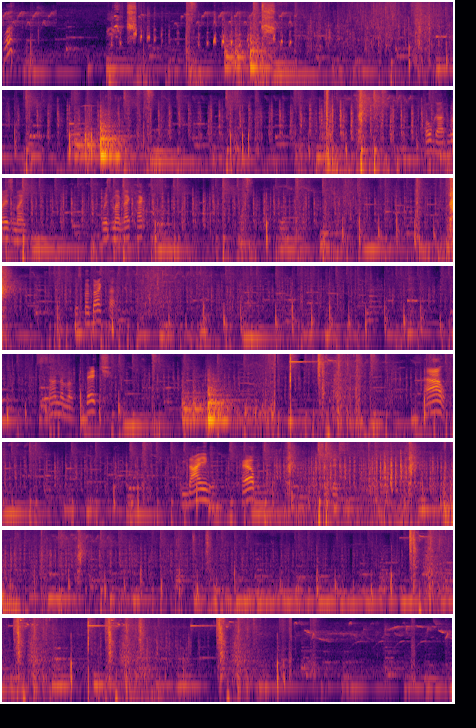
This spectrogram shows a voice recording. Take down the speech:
What? Oh god, where's my... Where's my backpack? Where's my backpack? Son of a bitch. Ow! I'm dying. Help! This.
